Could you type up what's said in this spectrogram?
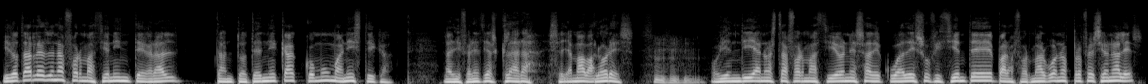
y dotarles de una formación integral tanto técnica como humanística. La diferencia es clara, se llama valores. Hoy en día nuestra formación es adecuada y suficiente para formar buenos profesionales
